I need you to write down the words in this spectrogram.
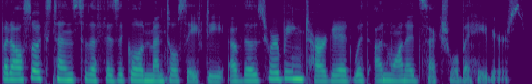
but also extends to the physical and mental safety of those who are being targeted with unwanted sexual behaviors.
